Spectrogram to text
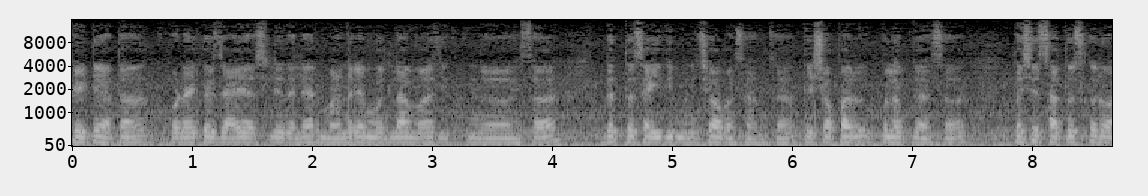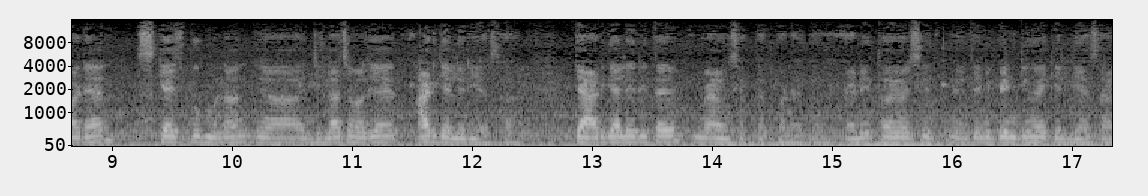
फेटे आता कोणाक जाय असले जाल्यार मांद्र्या मदला माज आसा दत्त साहित्य म्हणून शॉप आसा आमचा. त्या शॉपार उपलब्ध आसा. तशेंच सातोस्कर वाड्यार स्केच बूक म्हणून झिलाचे माझे आर्ट गॅलरी आसा. त्या आर्ट गॅलरी थंय मेळूंक शकतात कोणाक आणि थंय अशी त्यांनी पेंटिंगूय केल्ली आसा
